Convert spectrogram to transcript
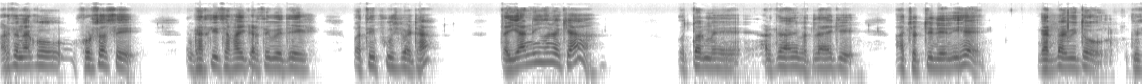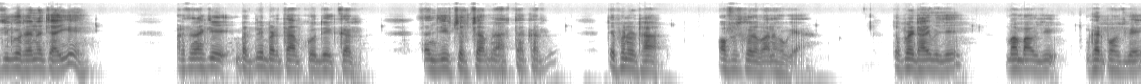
अर्चना को फुर्सत से घर की सफ़ाई करते हुए देख पति पूछ बैठा तैयार नहीं होना क्या? उत्तर में अर्चना ने बतलाया कि आज छुट्टी ले ली है, घर पर भी तो किसी को रहना चाहिए। अर्चना के बदले बर्ताव को देखकर, संजीव चुपचाप नाश्ता कर टिफ़िन उठा, ऑफ़िस को रवाना हो गया। तो फिर ढाई बजे माँ बाबू जी घर पहुँच गए।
